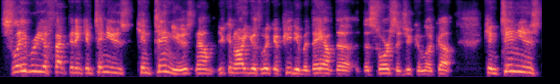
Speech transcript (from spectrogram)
Slavery affected and continues, continues. Now, you can argue with Wikipedia, but they have the, the sources you can look up. Continues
